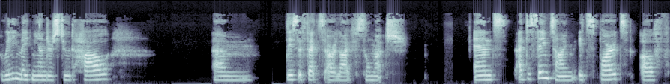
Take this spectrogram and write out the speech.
really made me understood how um, this affects our life so much. And at the same time, it's part of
